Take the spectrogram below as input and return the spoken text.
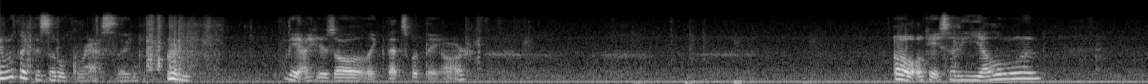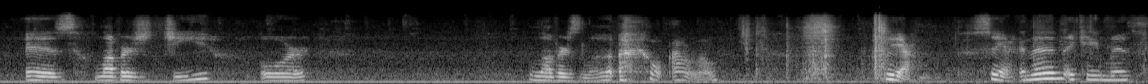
Came with like this little grass thing. yeah, here's all, like, that's what they are. Oh, okay, so the yellow one is Lover's G or Lover's Love. I don't know. But yeah. So yeah, and then it came with,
